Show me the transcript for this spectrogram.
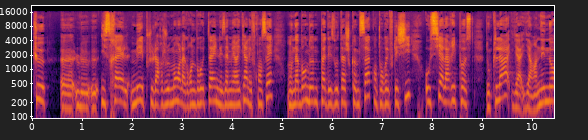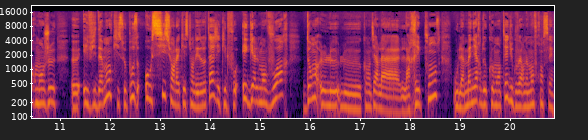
que euh, euh, Israël, mais plus largement la Grande-Bretagne, les Américains, les Français, on n'abandonne pas des otages comme ça quand on réfléchit aussi à la riposte. Donc là, il y a, un énorme enjeu, euh, évidemment, qui se pose aussi sur la question des otages et qu'il faut également voir dans le, comment dire, la, réponse ou la manière de commenter du gouvernement français.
